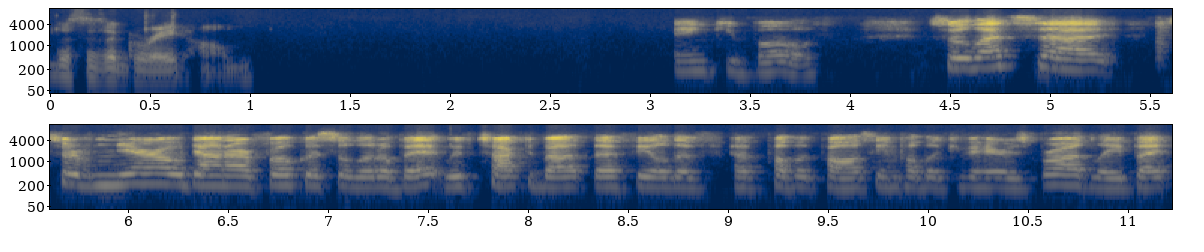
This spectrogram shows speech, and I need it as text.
this is a great home. Thank you both. So let's uh, sort of narrow down our focus a little bit. We've talked about the field of, of public policy and public affairs broadly, but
